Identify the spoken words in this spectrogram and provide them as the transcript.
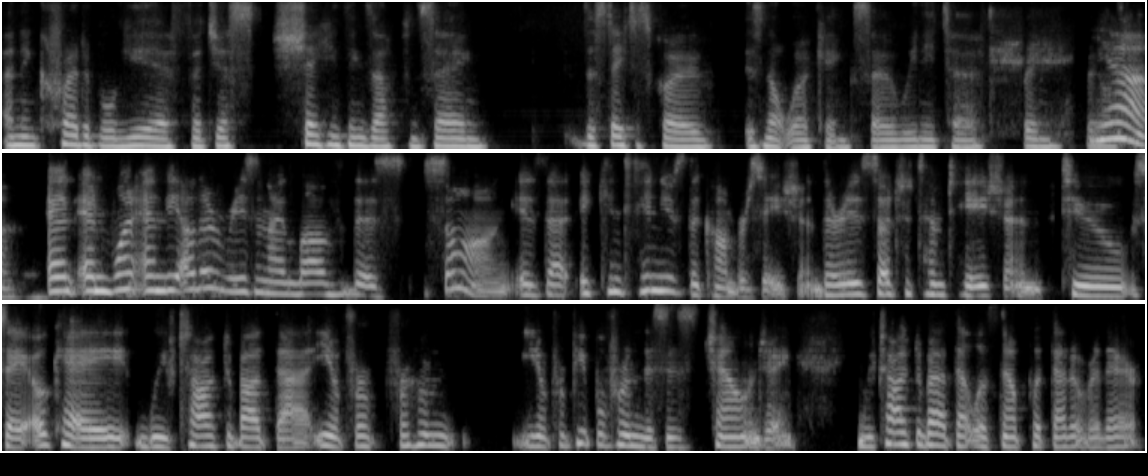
an incredible year for just shaking things up and saying the status quo is not working. So we need to bring, bring yeah. and and one and the other reason i love this song is that it continues the conversation. There is such a temptation to say okay we've talked about that you know for for whom you know for people for whom this is challenging. We talked about that. Let's now put that over there.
